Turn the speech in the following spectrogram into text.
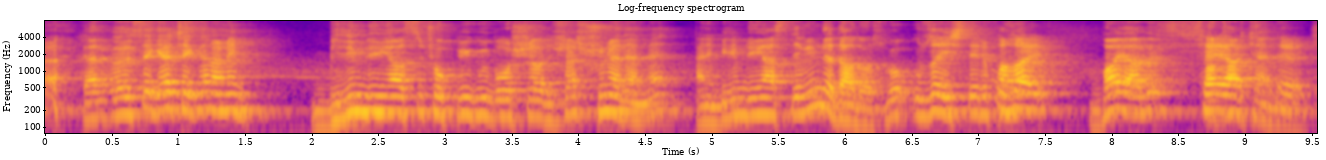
yani ölse gerçekten hani bilim dünyası çok büyük bir boşluğa düşer. Şu nedenle hani bilim dünyası demeyeyim de daha doğrusu bu uzay işleri falan Uzay- bayağı bir Seyahat, atar kendini. evet.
